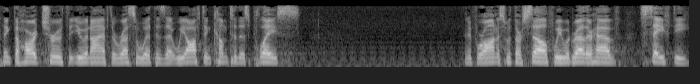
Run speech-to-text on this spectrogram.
I think the hard truth that you and I have to wrestle with is that we often come to this place and if we're honest with ourselves, we would rather have safety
